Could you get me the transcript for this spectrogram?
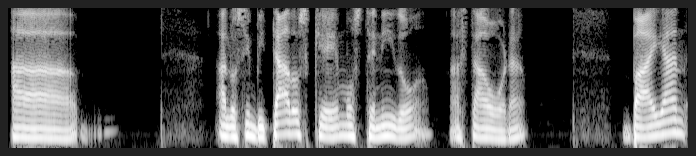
a, a los invitados que hemos tenido hasta ahora, vayan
